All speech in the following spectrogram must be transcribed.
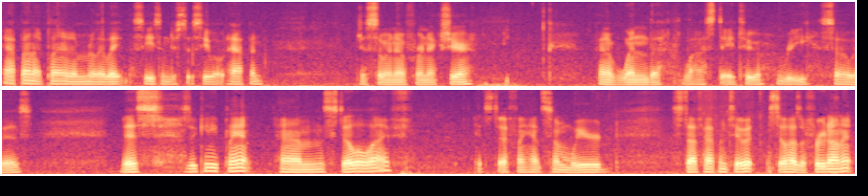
happen. I planted them really late in the season just to see what would happen, just so we know for next year kind of when the last day to re-sow is. This zucchini plant um, is still alive. It's definitely had some weird stuff happen to it. Still has a fruit on it.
